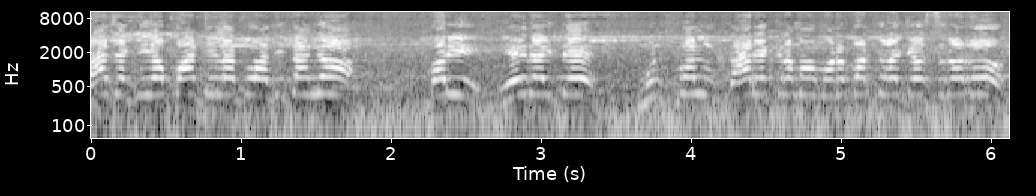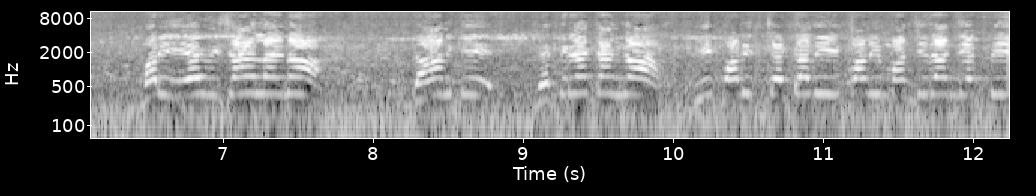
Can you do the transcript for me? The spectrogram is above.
రాజకీయ పార్టీలకు అతీతంగా మరి ఏదైతే మున్సిపల్ కార్యక్రమం మనపర్తిలో చేస్తున్నారో మరి ఏ విషయాలైనా దానికి వ్యతిరేకంగా ఈ పని చెడ్డది ఈ పని మంచిదని చెప్పి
